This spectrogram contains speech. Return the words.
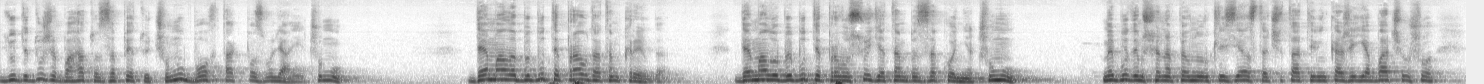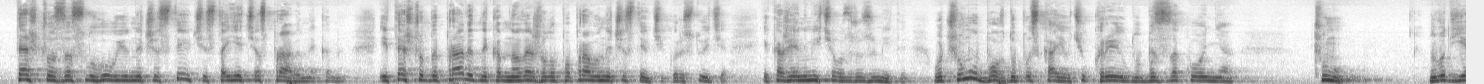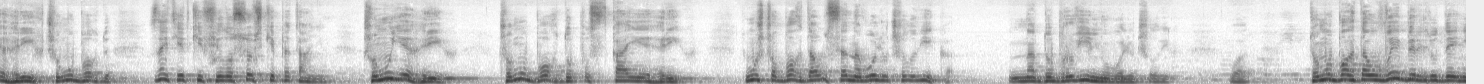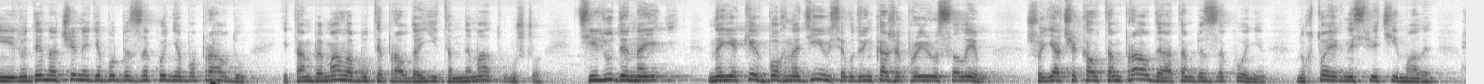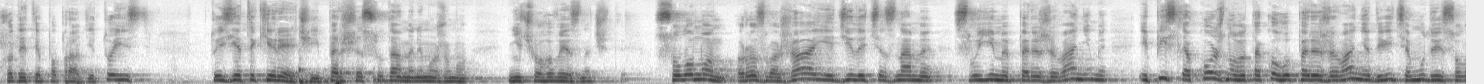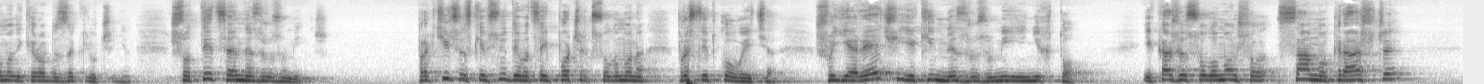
люди дуже багато запитують, чому Бог так дозволяє? Чому? Де мала би бути правда, там кривда. Де мало би бути правосуддя, там беззаконня. Чому? Ми будемо ще, напевно, в Еклезіаста читати, він каже: Я бачив, що те, що заслуговує нечистивці, стається з праведниками. І те, що би праведникам належало по праву нечистивці, користуються. І каже, я не міг цього зрозуміти. От чому Бог допускає цю кривду, беззаконня? Чому? Ну от є гріх. Чому Бог. Знаєте, є такі філософські питання. Чому є гріх? Чому Бог допускає гріх? Тому що Бог дав все на волю чоловіка, на добровільну волю чоловіка. От. Тому Бог дав вибір людині, і людина чинить або беззаконня, або правду. І там би мала бути правда, її там нема, тому що ці люди, на, на яких Бог надіявся, от він каже про Єрусалим, що я чекав там правди, а там беззаконня. Ну хто, як не святі, мали ходити по правді? Тобто, тобто є такі речі, і перше суда ми не можемо нічого визначити. Соломон розважає, ділиться з нами своїми переживаннями, і після кожного такого переживання, дивіться, мудрий Соломон, який робить заключення, що ти це не зрозумієш. Практично всюди оцей почерк Соломона прослідковується, що є речі, які не зрозуміє ніхто. І каже Соломон, що саме краще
